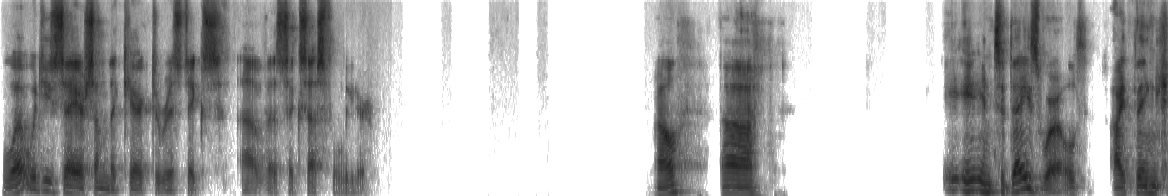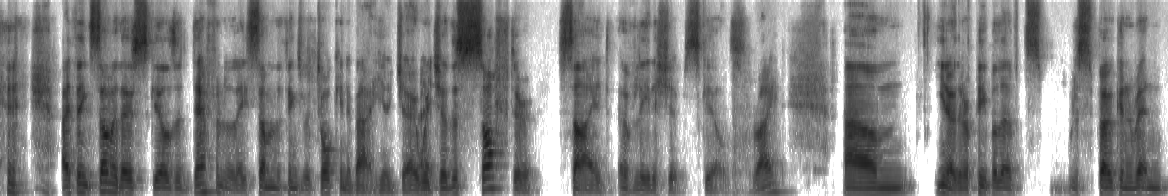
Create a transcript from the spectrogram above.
What would you say are some of the characteristics of a successful leader? Well, uh, in, in today's world, I think I think some of those skills are definitely some of the things we're talking about here, Joe, right. which are the softer side of leadership skills, right? Um, you know, there are people that have spoken and written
